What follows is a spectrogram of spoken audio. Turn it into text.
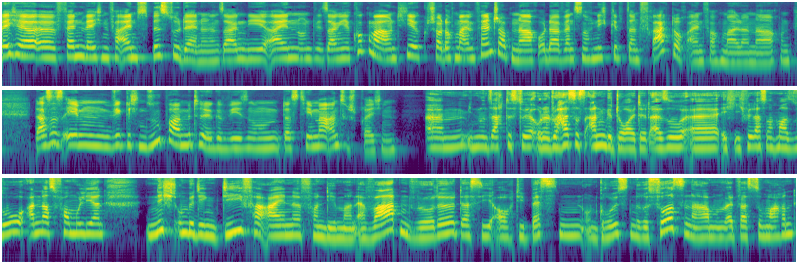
welcher äh, Fan welchen Vereins bist du denn? Und dann sagen die einen und wir sagen, ja, guck mal, und hier, schau doch mal im Fanshop nach. Oder wenn es noch nicht gibt, dann frag doch einfach mal danach. Und das ist eben wirklich ein super Mittel gewesen, um das Thema anzusprechen. Ähm, nun sagtest du ja, oder du hast es angedeutet, also äh, ich, ich will das nochmal so anders formulieren. Nicht unbedingt die Vereine, von denen man erwarten würde, dass sie auch die besten und größten Ressourcen haben, um etwas zu machen,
